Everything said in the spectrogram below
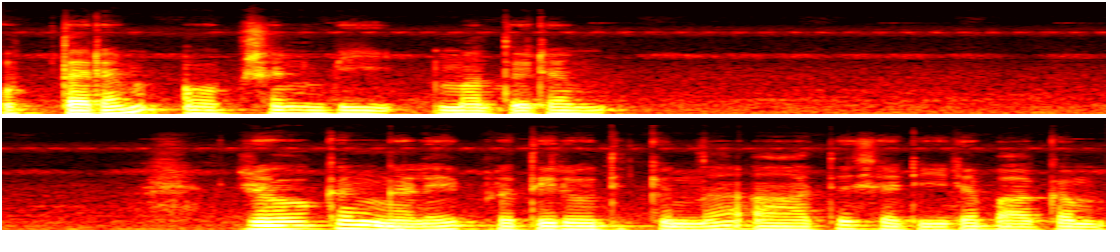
ഉത്തരം ഓപ്ഷൻ ബി മധുരം. രോഗങ്ങളെ പ്രതിരോധിക്കുന്ന ആദ്യ ശരീരഭാഗം.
